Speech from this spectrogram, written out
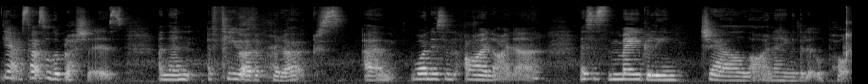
yeah, so that's all the blushes. And then a few other products. Um, one is an eyeliner. This is the Maybelline Gel liner with a little pot,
